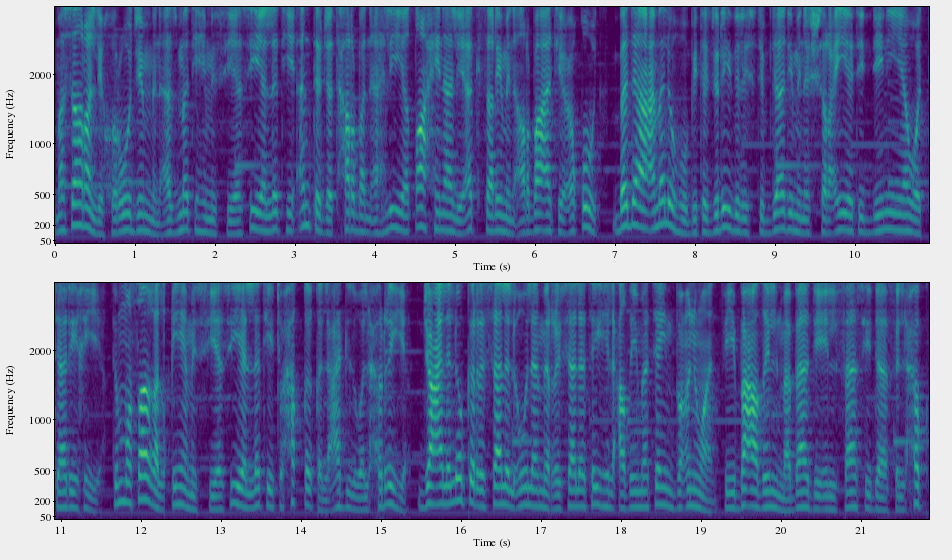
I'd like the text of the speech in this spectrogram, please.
مسارا لخروج من أزمتهم السياسية التي أنتجت حربا أهلية طاحنة لأكثر من أربعة عقود بدأ عمله بتجريد الاستبداد من الشرعية الدينية والتاريخية ثم صاغ القيم السياسية التي تحقق العدل والحرية. جعل لوك الرسالة الأولى من رسالتيه العظيمتين بعنوان في بعض المبادئ الفاسدة في الحكم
